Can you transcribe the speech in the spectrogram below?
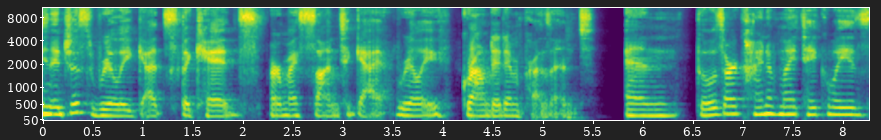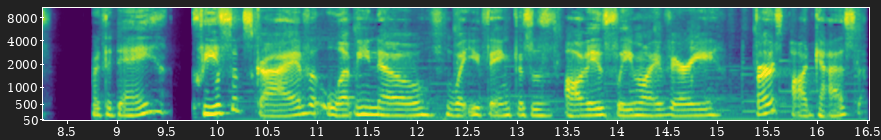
And it just really gets the kids or my son to get really grounded and present. And those are kind of my takeaways for the day. Please subscribe. Let me know what you think. This is obviously my very first podcast.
